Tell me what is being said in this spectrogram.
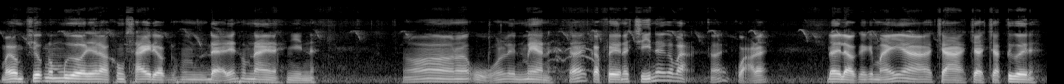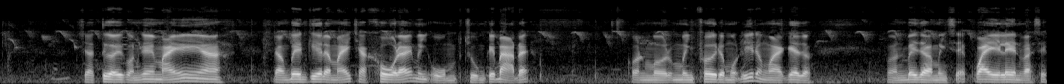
Mấy hôm trước nó mưa thế là không xay được để đến hôm nay này nhìn này. Nó, nó ủ nó lên men này. Đấy cà phê nó chín đấy các bạn. Đấy quả đấy. đây là cái, cái máy à, trà trà trà tươi này trà tươi, còn cái máy à, đằng bên kia là máy trà khô đấy, mình ủ chùm cái bạt đấy. Còn mình phơi được một ít ở ngoài kia rồi. Còn bây giờ mình sẽ quay lên và sẽ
